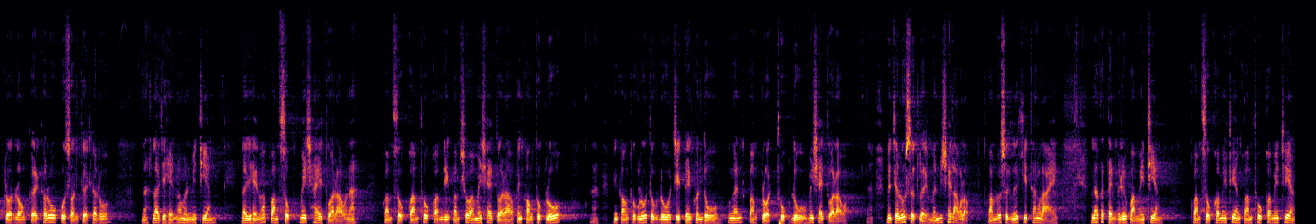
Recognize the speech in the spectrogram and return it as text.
ภโกรธหลงเกิดก็รู้กุศลเกิดก็รู้นะเราจะเห็นว่ามันไม่เที่ยง เราจะเห็นว่าความสุขไม่ใช่ตัวเรานะ ความสุขความทุกข์ความดีความชั่ว ไม่ใช่ตัวเรา เป็นของถูกรู้เป็นของถูกรู้ถูกดูจิตเป็นคนดู เพราะงั้นความโกรธถูกดูไม่ใช่ตัวเรา มันจะรู้สึกเลย มันไม่ใช่เราหรอกความรู้สึกนึกคิดทั้งหลาย แล้วก็เต็มไปด้วยความไม่เที่ยง ความสุขก็ไม่เที่ยง ความทุกข์ก็ไม่เที่ยง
